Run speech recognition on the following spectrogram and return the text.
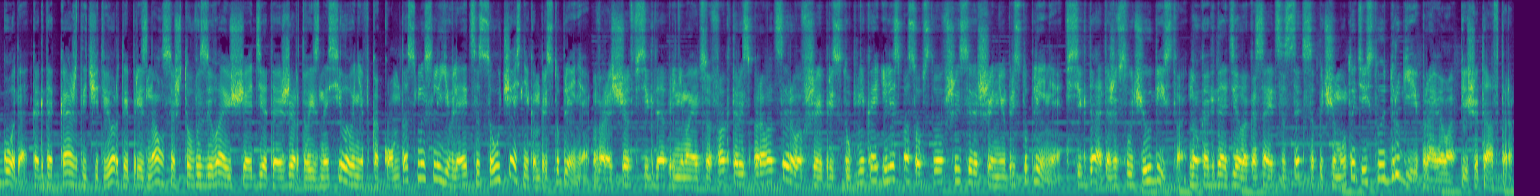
года, когда каждый четвертый признался, что вызывающая одетая жертва изнасилования в каком-то смысле является соучастником преступления. В расчет всегда принимаются факторы, спровоцировавшие преступника или способствовавшие совершению преступления. Всегда, даже в случае убийства. Но когда дело касается секса, почему-то действуют другие правила, пишет автор.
